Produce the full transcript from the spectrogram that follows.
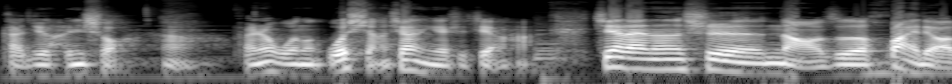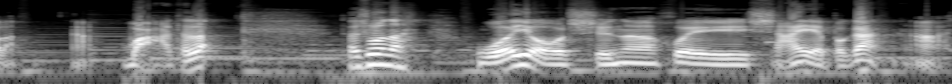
感觉很爽啊。反正我能，我想象应该是这样哈。接下来呢是脑子坏掉了啊，瓦的了。他说呢，我有时呢会啥也不干啊，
